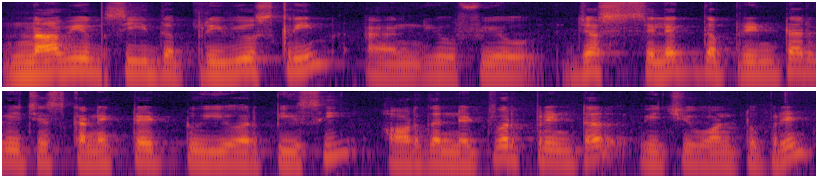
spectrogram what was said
Now you see the preview screen and if you just select the printer which is connected to your PC or the network printer which you want to print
